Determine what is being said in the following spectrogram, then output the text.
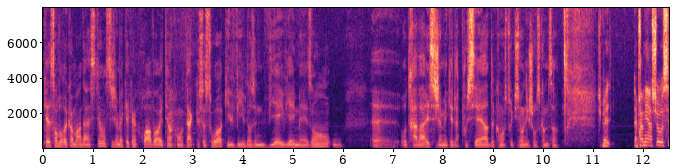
quelles sont vos recommandations si jamais quelqu'un croit avoir été en contact, que ce soit qu'il vive dans une vieille, vieille maison ou au travail, si jamais il y a de la poussière, de construction, des choses comme ça? Je me, la première chose,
